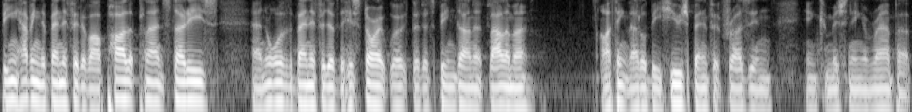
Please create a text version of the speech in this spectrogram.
being having the benefit of our pilot plant studies and all of the benefit of the historic work that has been done at Balama. I think that'll be a huge benefit for us in, in commissioning and ramp up.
